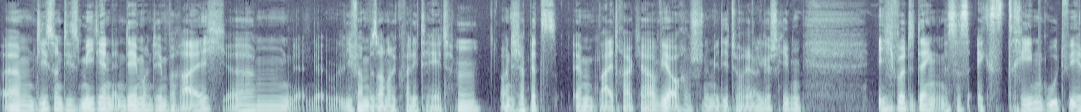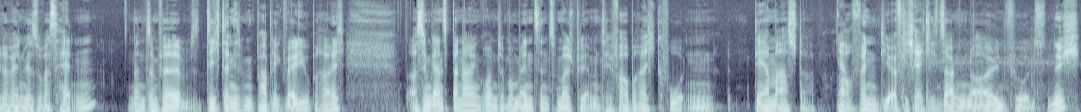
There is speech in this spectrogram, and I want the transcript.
ähm, dies und dies Medien in dem und dem Bereich ähm, liefern besondere Qualität. Und ich habe jetzt im Beitrag ja, wie auch schon im Editorial geschrieben, ich würde denken, dass es extrem gut wäre, wenn wir sowas hätten. Dann sind wir dicht an diesem Public Value Bereich. Aus dem ganz banalen Grund, im Moment sind zum Beispiel im TV-Bereich Quoten der Maßstab. Ja. Auch wenn die Öffentlich-Rechtlichen sagen, nein, für uns nicht,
